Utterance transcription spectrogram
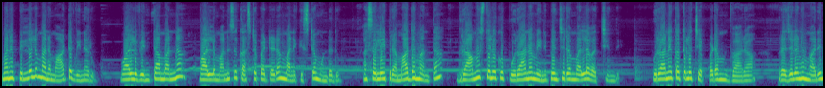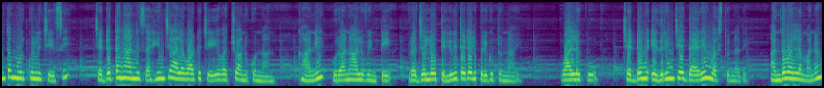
మన పిల్లలు మన మాట వినరు. వాళ్ళు వింటామన్నా వాళ్ళ మనసు కష్టపెట్టడం మనకిష్టం ఉండదు. అసలీ ప్రమాదమంతా గ్రామస్తులకు పురాణం వినిపించడం వల్ల వచ్చింది. పురాణ కథలు చెప్పడం ద్వారా ప్రజలను మరింత మూర్ఖుల్ని చేసి చెడ్డతనాన్ని సహించే అలవాటు చేయవచ్చు అనుకున్నాను. కానీ పురాణాలు వింటే ప్రజల్లో తెలివితేటలు పెరుగుతున్నాయి. వాళ్ళకు చెడ్డను ఎదిరించే ధైర్యం వస్తున్నది. అందువల్ల మనం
